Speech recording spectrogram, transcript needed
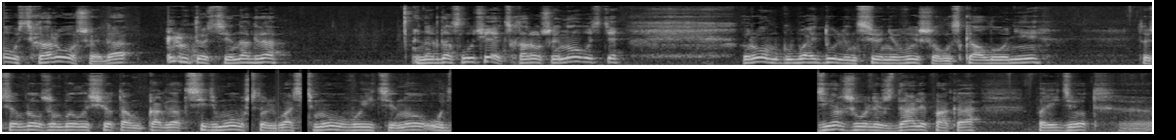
новость хорошая, да, то есть иногда, иногда случаются хорошие новости. Ром Губайдулин сегодня вышел из колонии, то есть он должен был еще там когда-то седьмого, что ли, восьмого выйти, но удерживали, ждали, пока придет э,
